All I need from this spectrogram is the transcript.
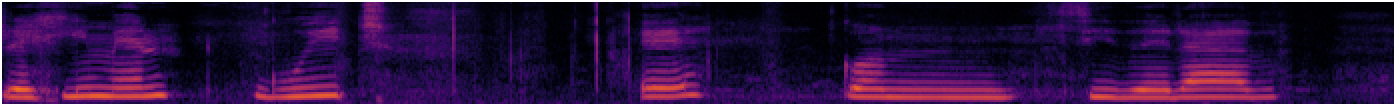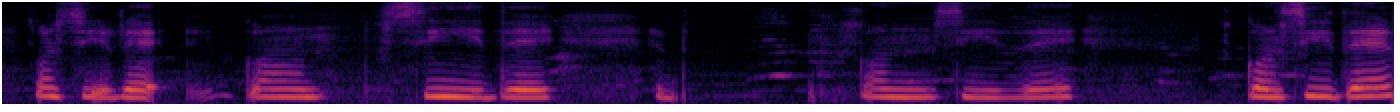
Regimen which e considerado consider, consider, consider, consider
